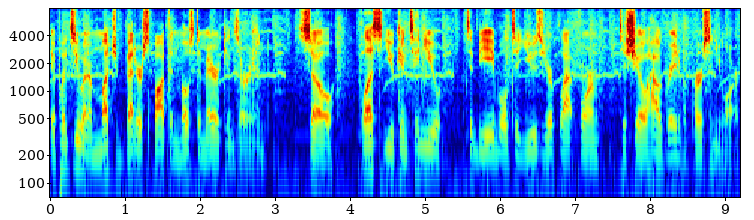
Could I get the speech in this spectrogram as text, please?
it puts you in a much better spot than most Americans are in. So, plus you continue to be able to use your platform to show how great of a person you are.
